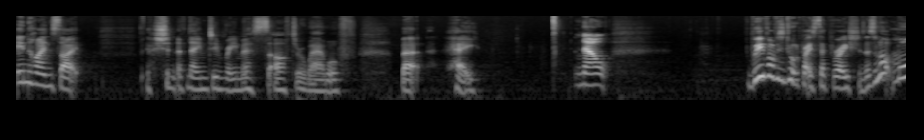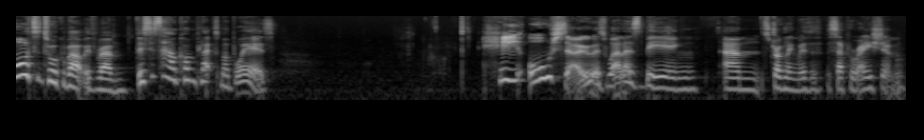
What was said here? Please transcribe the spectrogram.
In hindsight, I shouldn't have named him Remus after a werewolf, but hey. Now, we've obviously talked about separation. There's a lot more to talk about with Rem. This is how complex my boy is. He also, as well as being um, struggling with separation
